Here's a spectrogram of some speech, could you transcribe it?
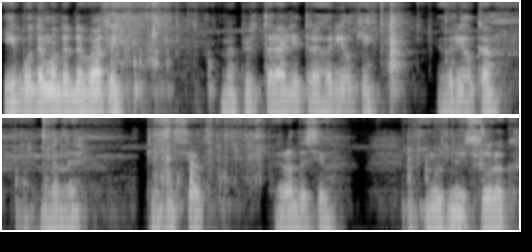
І будемо додавати на півтора літра горілки. Горілка в мене 50 градусів. Можна і 40,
